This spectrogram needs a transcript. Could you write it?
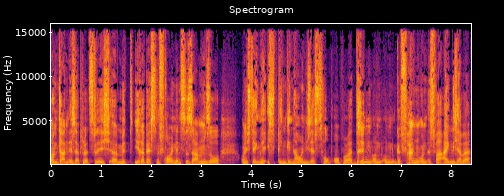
Und dann ist er plötzlich äh, mit ihrer besten Freundin zusammen so. Und ich denke mir, ich bin genau in dieser Soap-Opera drin und, und gefangen. Und es war eigentlich aber,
